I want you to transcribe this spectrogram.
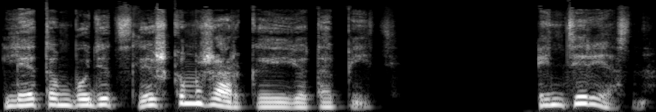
Летом будет слишком жарко ее топить. Интересно,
